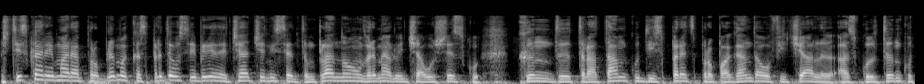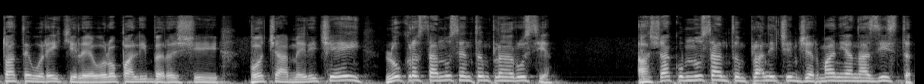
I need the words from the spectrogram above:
Știți care e marea problemă? Că spre deosebire de ceea ce ni se întâmpla nouă în vremea lui Ceaușescu, când tratam cu dispreț propaganda oficială, ascultând cu toate urechile Europa Liberă și Vocea Americiei, lucrul ăsta nu se întâmplă în Rusia. Așa cum nu s-a întâmplat nici în Germania nazistă.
